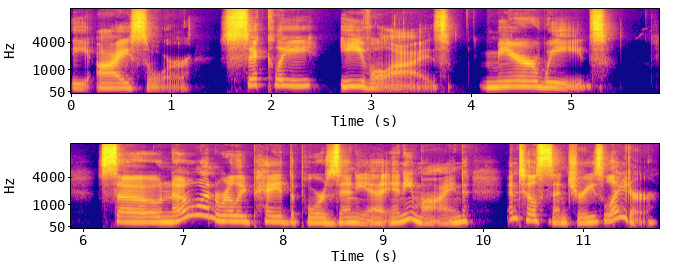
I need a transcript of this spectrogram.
the eyesore, sickly, evil eyes, mere weeds. So no one really paid the poor zinnia any mind until centuries later.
